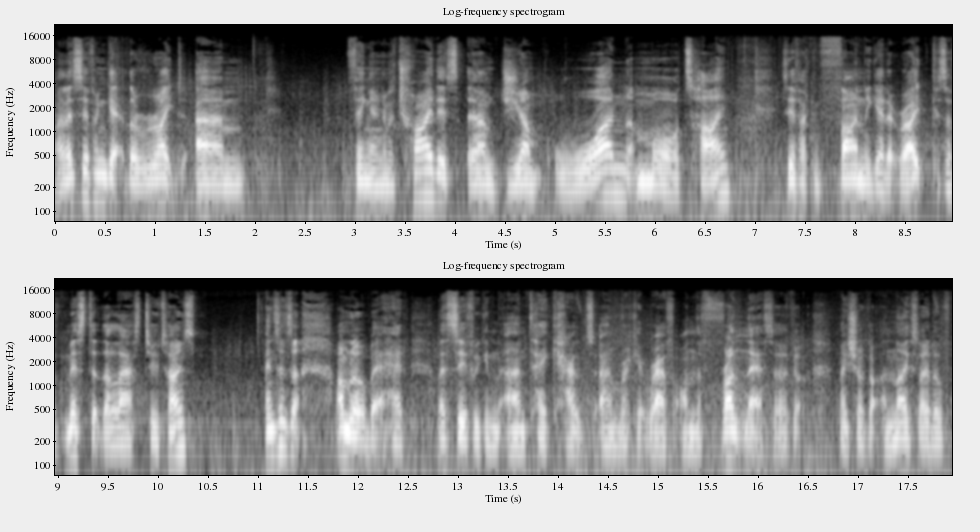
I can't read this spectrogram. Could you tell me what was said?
Right, let's see if I can get the right um, thing. I'm going to try this um, jump one more time. See if I can finally get it right, because I've missed it the last two times. And since I'm a little bit ahead, let's see if we can um, take out um, Wreck-It Ralph on the front there. So I've got make sure I've got a nice load of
